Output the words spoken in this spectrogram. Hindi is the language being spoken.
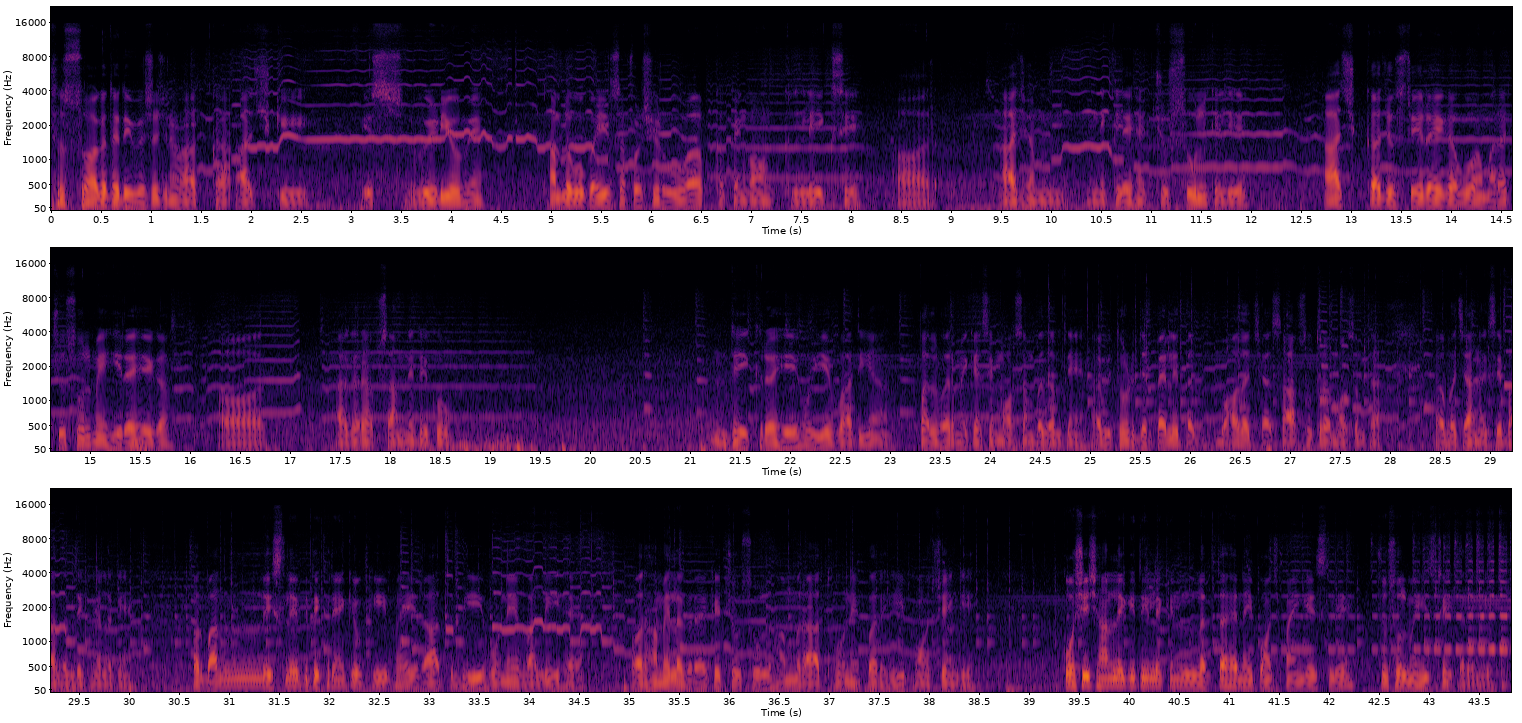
तो स्वागत है दिव्य सजनों आपका आज की इस वीडियो में। हम लोगों का ये सफ़र शुरू हुआ आपका पेंगोंग लेक से और आज हम निकले हैं चुसूल के लिए। आज का जो स्टे रहेगा वो हमारा चुसूल में ही रहेगा और अगर आप सामने देखो, देख रहे हो ये वादियाँ, पल भर में कैसे मौसम बदलते हैं। अभी थोड़ी देर पहले तक बहुत अच्छा साफ़ सुथरा मौसम था। अब अचानक से बादल दिखने लगे हैं। और बादल इसलिए भी दिख रहे हैं क्योंकि भाई रात भी होने वाली है और हमें लग रहा है कि चुसूल हम रात होने पर ही पहुँचेंगे। कोशिश हान लेगी थी, लेकिन लगता है नहीं पहुँच पाएँगे, इसलिए चुसूल में ही स्टे करेंगे।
